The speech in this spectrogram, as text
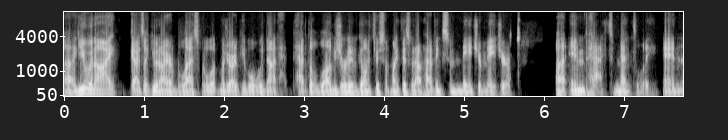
uh, you and I, guys like you and I, are blessed, but a majority of people would not have the luxury of going through something like this without having some major, major uh, impact mentally. And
